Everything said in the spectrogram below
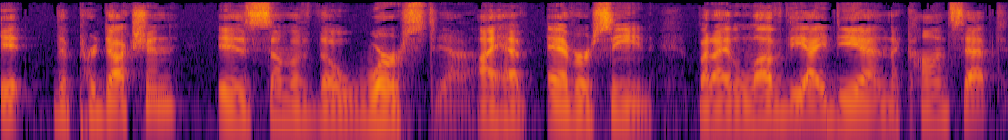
it the production is some of the worst Yeah. I have ever seen. But I love the idea and the concept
